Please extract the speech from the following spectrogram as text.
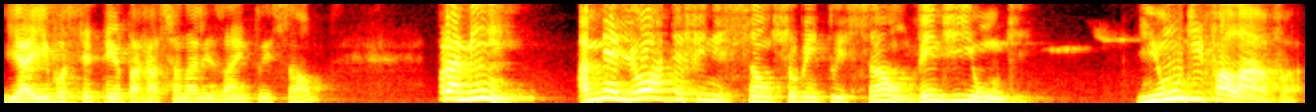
E aí você tenta racionalizar a intuição. Para mim, a melhor definição sobre a intuição vem de Jung. Jung falava:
